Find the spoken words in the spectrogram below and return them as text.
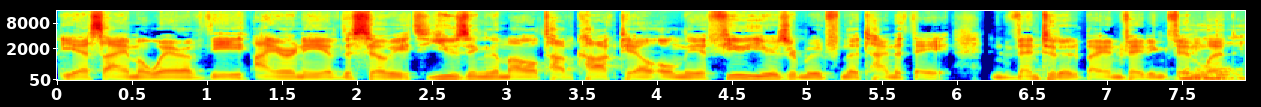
Yes, I am aware of the irony of the Soviets using the Molotov cocktail only a few years removed from the time that they invented it by invading Finland.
